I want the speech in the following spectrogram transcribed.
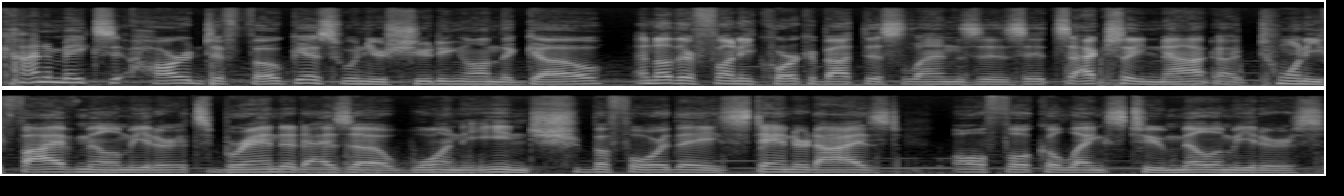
kind of makes it hard to focus when you're shooting on the go. Another funny quirk about this lens is it's actually not a 25 millimeter, it's branded as a one inch before they standardized all focal lengths to millimeters,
